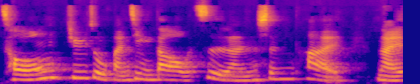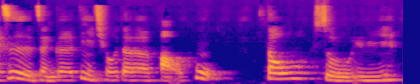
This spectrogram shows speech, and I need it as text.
从居住环境到自然生态乃至整个地球的保护，都属于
